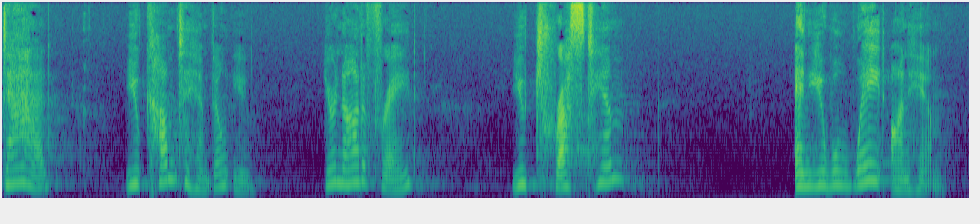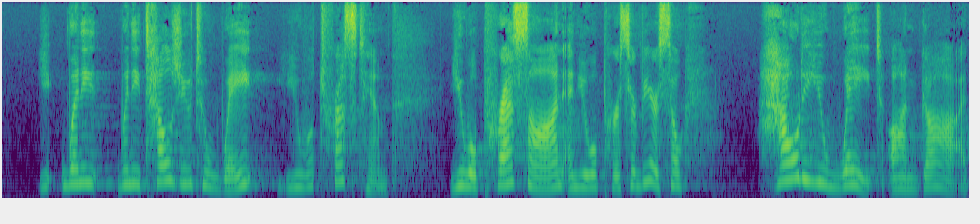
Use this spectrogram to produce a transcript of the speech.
dad, you come to him, don't you? You're not afraid. You trust him, and you will wait on him. When, he, when he tells you to wait, you will trust him. You will press on and you will persevere. So, how do you wait on God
